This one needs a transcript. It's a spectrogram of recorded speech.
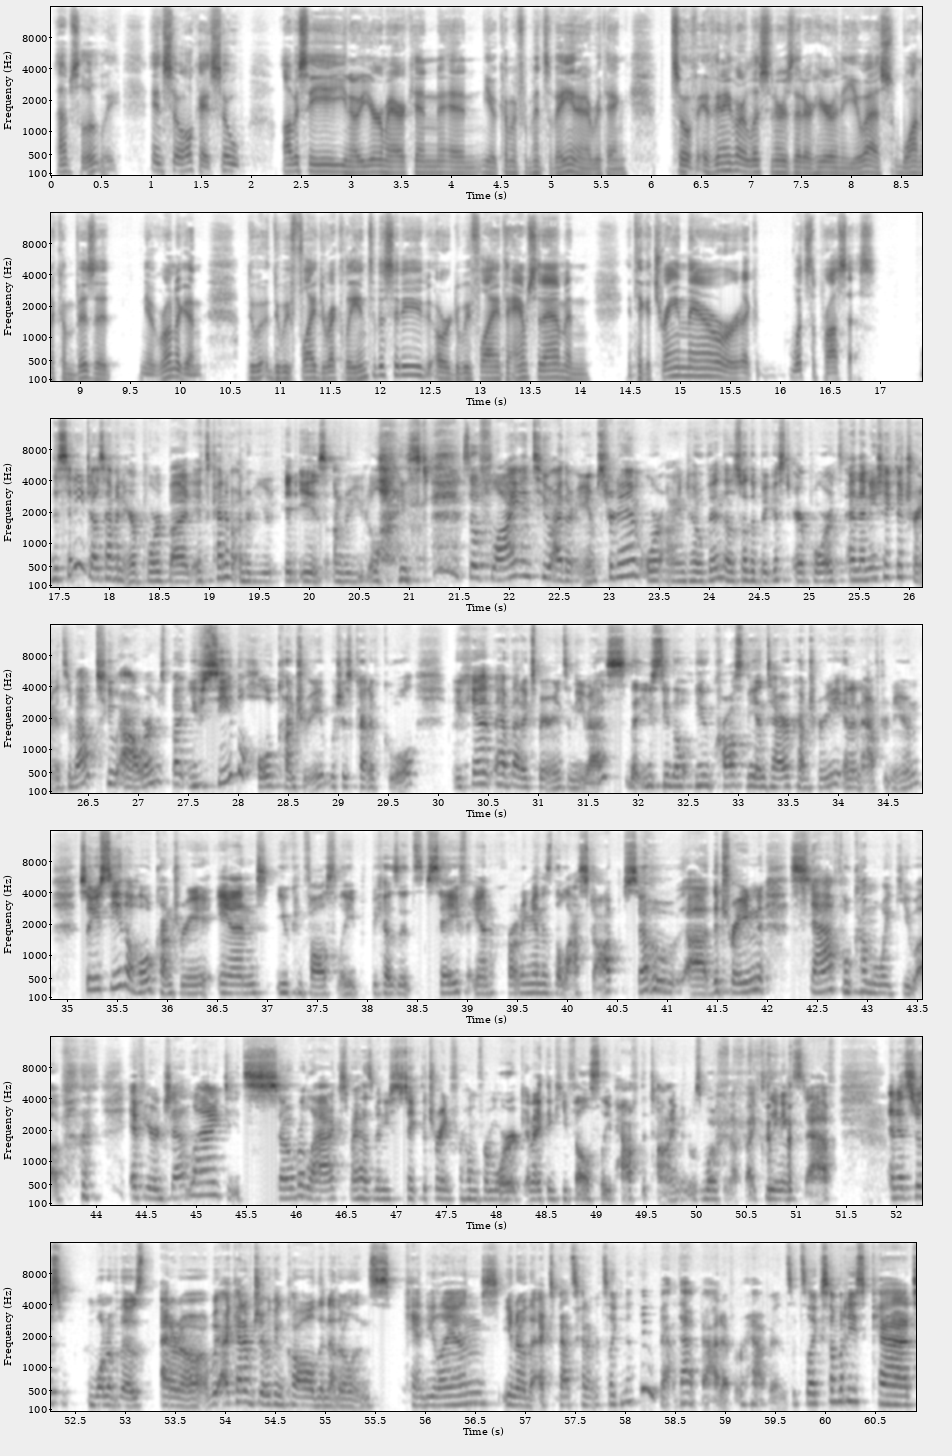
Absolutely. And so okay so obviously you know you're american and you know coming from pennsylvania and everything. So if, if any of our listeners that are here in the us want to come visit you know groningen do, do we fly directly into the city or do we fly into amsterdam and, and take a train there? Or like what's the process the city does have an airport, but it's kind of under it is underutilized. So fly into either Amsterdam or Eindhoven; those are the biggest airports, and then you take the train. It's about two hours, but you see the whole country, which is kind of cool. You can't have that experience in the U.S. that you see the whole you cross the entire country in an afternoon. So you see the whole country, and you can fall asleep because it's safe. And Groningen is the last stop, so uh, the train staff will come wake you up. if you're jet lagged, it's so relaxed. My husband used to take take the train for home from work, and I think he fell asleep half the time and was woken up by cleaning staff. And it's just one of those. I don't know. I kind of joke and call the Netherlands Candyland. You know, the expats kind of. It's like nothing bad that bad ever happens. It's like somebody's cat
